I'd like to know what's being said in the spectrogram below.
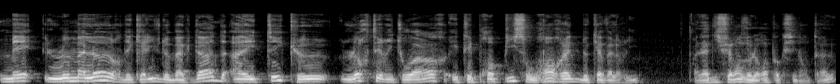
mais le malheur des califes de Bagdad a été que leur territoire était propice aux grands raids de cavalerie, à la différence de l'Europe occidentale.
